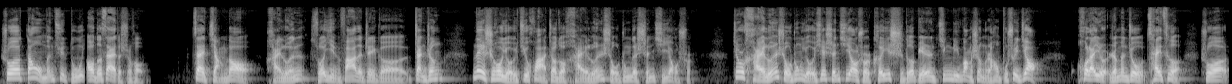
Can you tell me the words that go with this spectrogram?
说，当我们去读《奥德赛》的时候，在讲到海伦所引发的这个战争。那时候有一句话叫做“海伦手中的神奇药水”，就是海伦手中有一些神奇药水，可以使得别人精力旺盛，然后不睡觉。后来有人们就猜测说，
